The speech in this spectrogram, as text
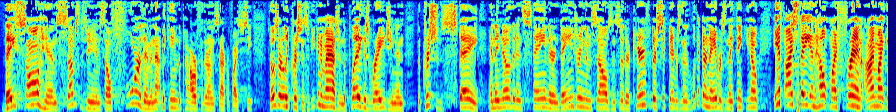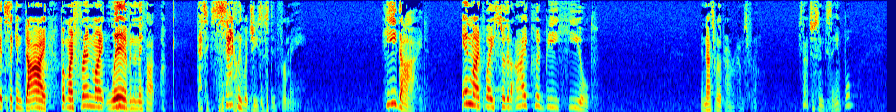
They saw him substituting himself for them, and that became the power for their own sacrifice. You see, those early Christians, if you can imagine, the plague is raging, and the Christians stay, and they know that in staying, they're endangering themselves, and so they're caring for their sick neighbors, and they look at their neighbors and they think, you know, if I stay and help my friend, I might get sick and die, but my friend might live. And then they thought, that's exactly what Jesus did for me. He died in my place so that I could be healed. And that's where the power comes from. He's not just an example.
